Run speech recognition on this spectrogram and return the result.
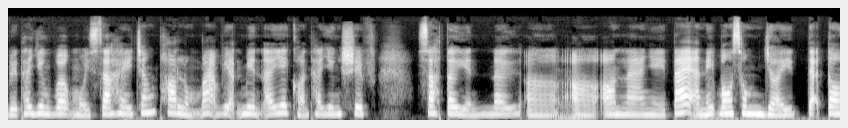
វាថាយើង work មួយសិស្សហើយអញ្ចឹងផលលំបាកវាអត់មានអីទេគ្រាន់ថាយើង shift សិស្សទៅរៀននៅអនឡាញទេតែអានេះបងសុំនិយាយតាក់ទង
